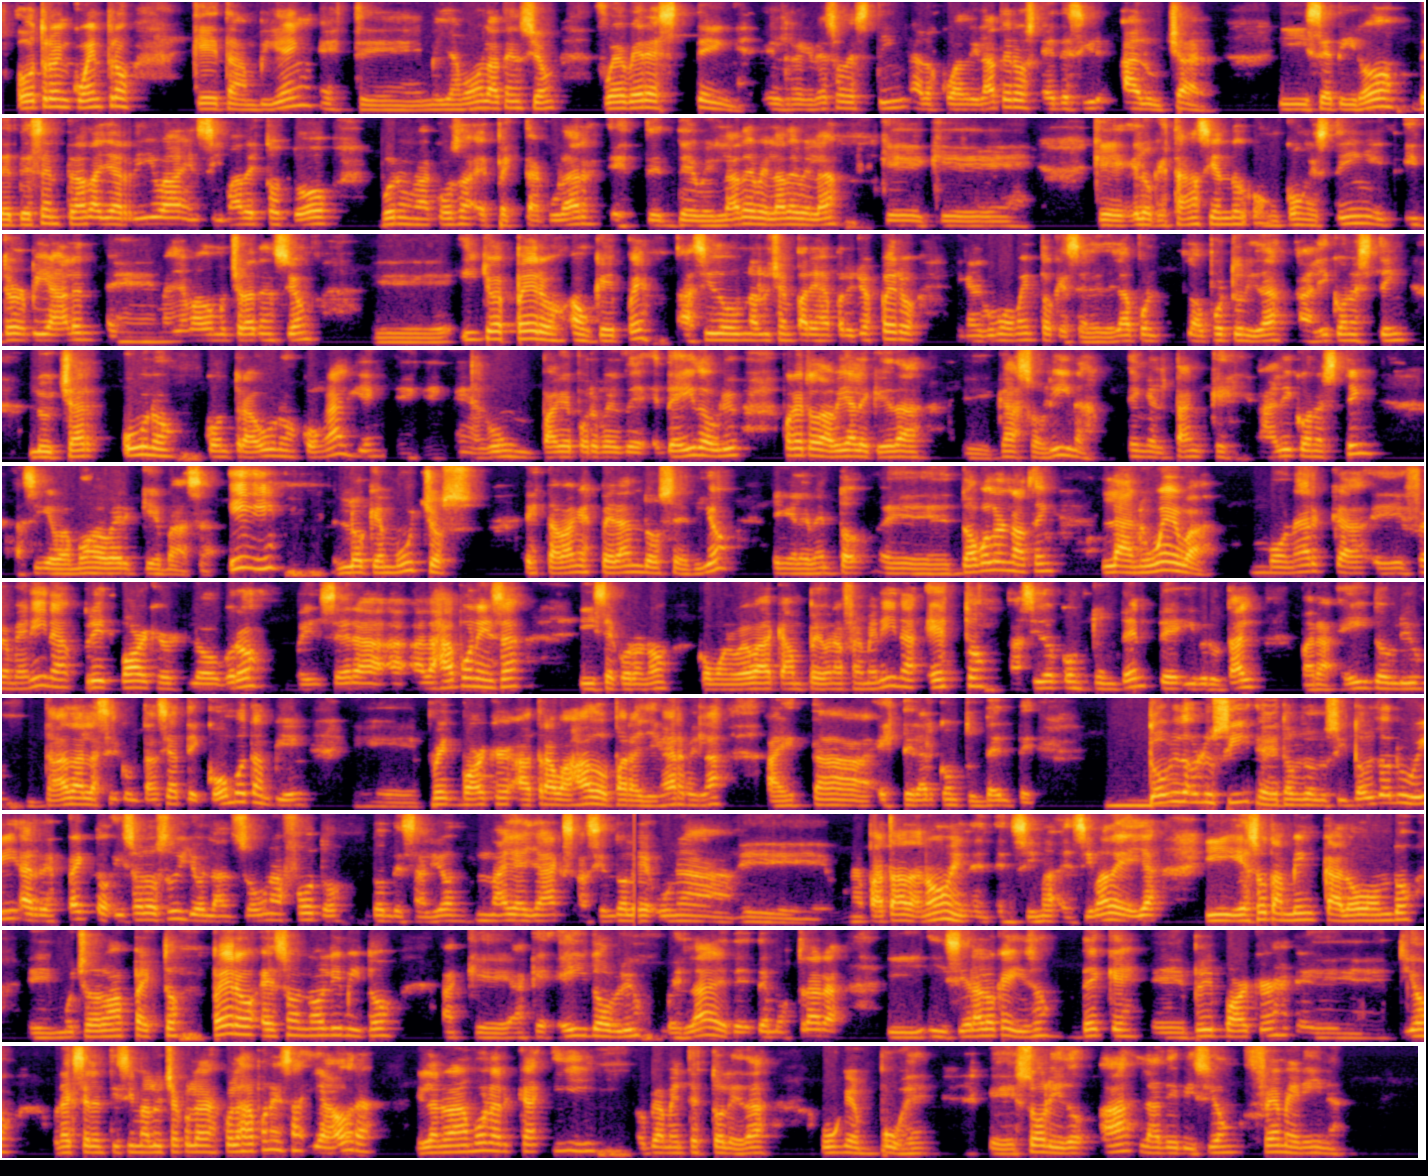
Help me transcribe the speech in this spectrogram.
Otro encuentro que también este, me llamó la atención fue ver a Sting, el regreso de Sting a los cuadriláteros, es decir, a luchar. Y se tiró desde esa entrada allá arriba, encima de estos dos. Bueno, una cosa espectacular, este, de verdad, de verdad, de verdad, que que lo que están haciendo con, con Sting y, Derby Allen eh, me ha llamado mucho la atención. Eh, y yo espero, aunque pues ha sido una lucha en pareja, pero yo espero en algún momento que se le dé la, la oportunidad a Lee con Sting luchar uno contra uno con alguien en, algún pague por ver de, de IW, porque todavía le queda eh, gasolina en el tanque a Lee con Sting. Así que vamos a ver qué pasa. Y lo que muchos estaban esperando se dio en el evento eh, Double or Nothing, la nueva monarca eh, femenina, Britt Barker, logró vencer a, la japonesa y se coronó como nueva campeona femenina. Esto ha sido contundente y brutal para AEW, dadas las circunstancias de cómo también eh, Barker ha trabajado para llegar a esta estelar contundente. WWC, eh, WWE al respecto hizo lo suyo, lanzó una foto donde salió Nia Jax haciéndole una, eh, una patada ¿no? encima, encima de ella y eso también caló hondo en muchos de los aspectos, pero eso no limitó a que, a que AEW ¿verdad? demostrara y hiciera lo que hizo de que eh, Barker eh, dio una excelentísima lucha con la, con la japonesa y ahora es la nueva monarca y obviamente esto le da un empuje eh, sólido a la división femenina.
